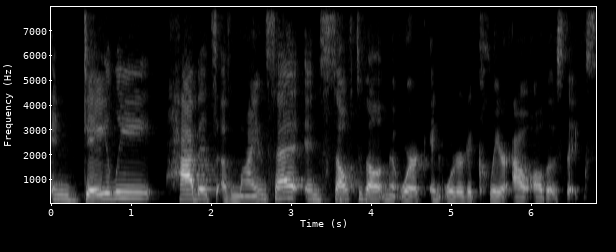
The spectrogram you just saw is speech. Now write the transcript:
and daily habits of mindset and self-development work in order to clear out all those things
